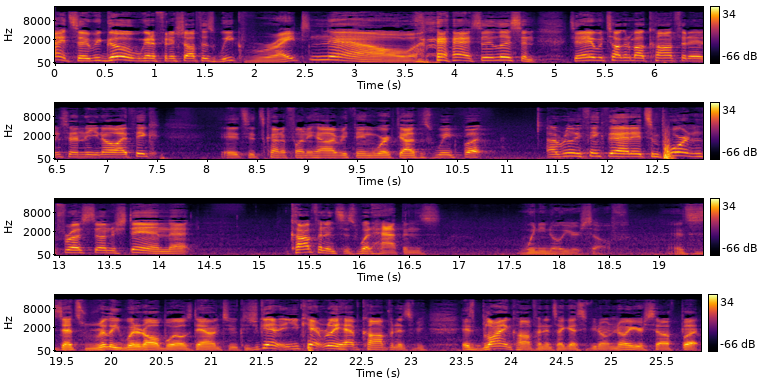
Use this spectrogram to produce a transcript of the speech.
Right, so here we go. We're going to finish off this week right now. so listen, today we're talking about confidence and you know, I think it's it's kind of funny how everything worked out this week, but I really think that it's important for us to understand that confidence is what happens when you know yourself. It's, that's really what it all boils down to because you can't you can't really have confidence you, it's blind confidence I guess if you don't know yourself but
